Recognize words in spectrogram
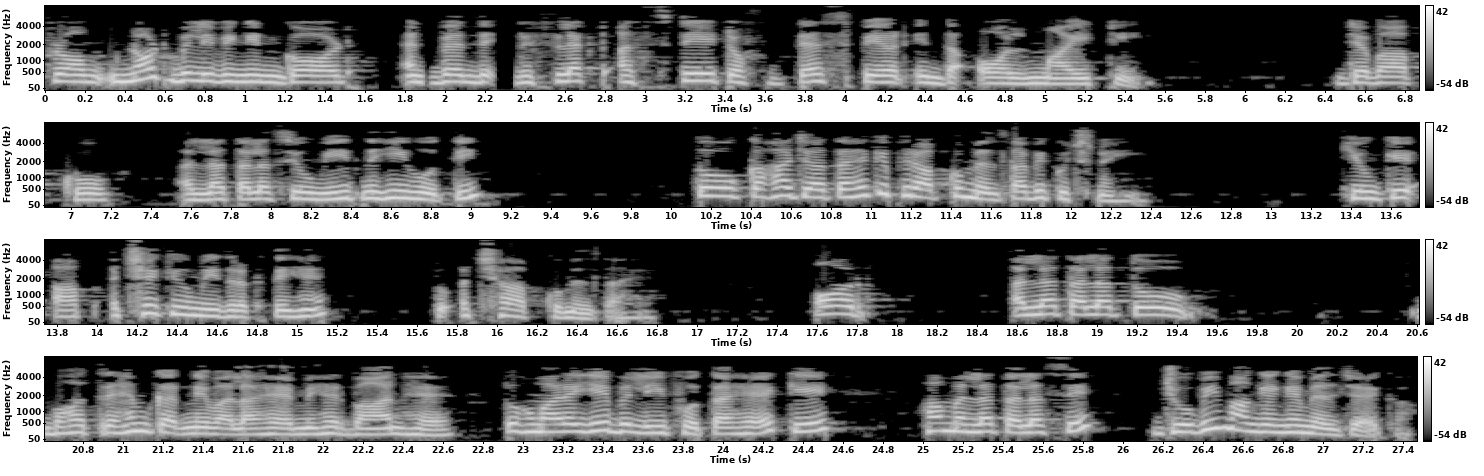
from not believing in God and when they reflect a state of despair in the all mighty جب آپ کو اللہ تعالی سے امید نہیں ہوتی، تو کہا جاتا ہے کہ پھر آپ کو ملتا بھی کچھ نہیں۔ کیونکہ آپ اچھے کی امید رکھتے ہیں، تو اچھا آپ کو ملتا ہے۔ اور اللہ تعالیٰ تو بہت رحم کرنے والا ہے، مہربان ہے۔ تو ہمارا یہ بلیف ہوتا ہے کہ ہم اللہ تعالی سے جو بھی مانگیں گے مل جائے گا۔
